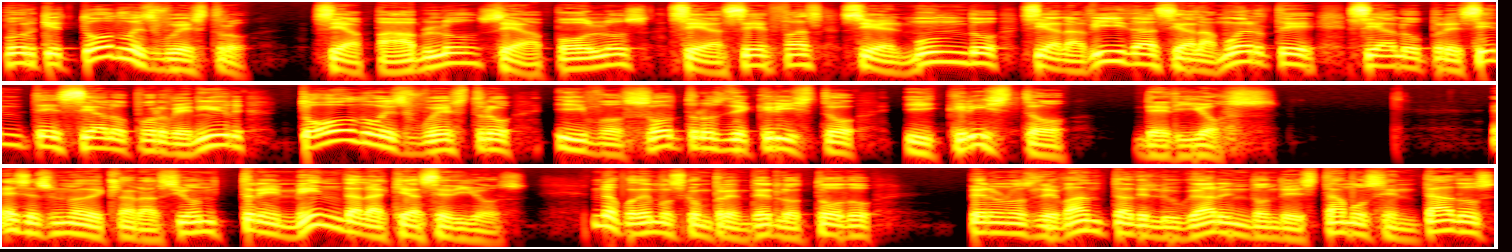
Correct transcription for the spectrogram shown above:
porque todo es vuestro, sea Pablo, sea Apolos, sea Cefas, sea el mundo, sea la vida, sea la muerte, sea lo presente, sea lo porvenir, todo es vuestro y vosotros de Cristo y Cristo de Dios. Esa es una declaración tremenda la que hace Dios. No podemos comprenderlo todo, pero nos levanta del lugar en donde estamos sentados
